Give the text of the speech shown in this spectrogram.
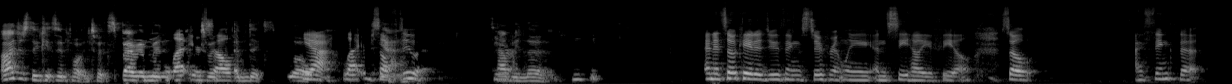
I just think it's important to experiment let yourself and explore. Yeah, let yourself yeah. do it. It's yeah. how we learn. and it's okay to do things differently and see how you feel. So I think that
